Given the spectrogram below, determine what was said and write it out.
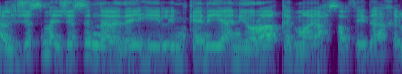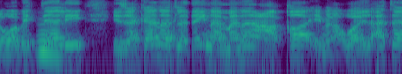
الجسم جسمنا لديه الإمكانية أن يراقب ما يحصل في داخله وبالتالي إذا كانت لدينا مناعة قائمة وأتى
